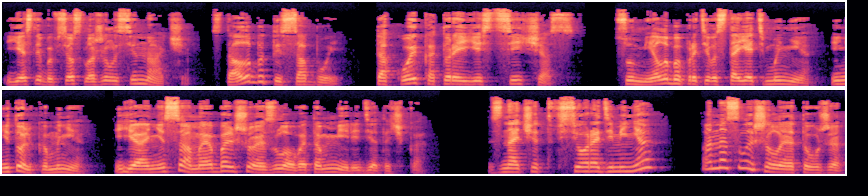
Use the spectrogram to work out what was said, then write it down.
если бы все сложилось иначе, стала бы ты собой, такой, которая есть сейчас. Сумела бы противостоять мне, и не только мне. Я не самое большое зло в этом мире, деточка». «Значит, все ради меня?» Она слышала это уже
